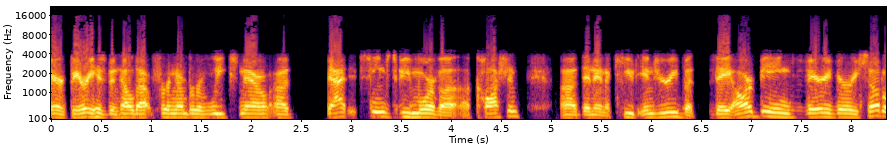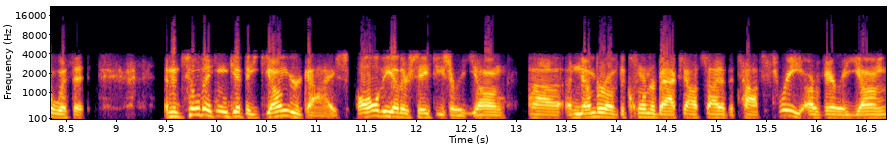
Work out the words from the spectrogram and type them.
Eric Berry has been held out for a number of weeks now. Uh, that seems to be more of a, a caution uh, than an acute injury, but they are being very, very subtle with it. And until they can get the younger guys, all the other safeties are young. Uh, a number of the cornerbacks outside of the top three are very young.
